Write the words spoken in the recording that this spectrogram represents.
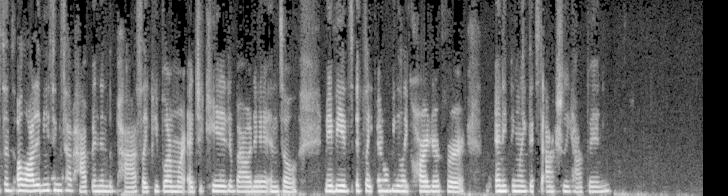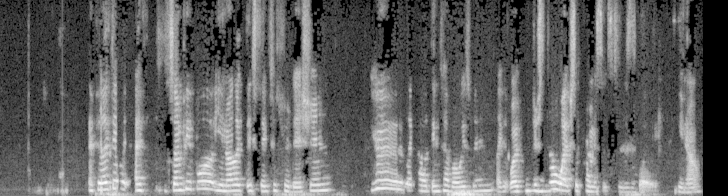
since a lot of these things have happened in the past, like people are more educated about it, and so maybe it's it's like it'll be like harder for anything like this to actually happen. I feel like they, I, some people, you know, like they stick to tradition, like how things have always been. Like white, there's mm-hmm. still white supremacists to this day, you know.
